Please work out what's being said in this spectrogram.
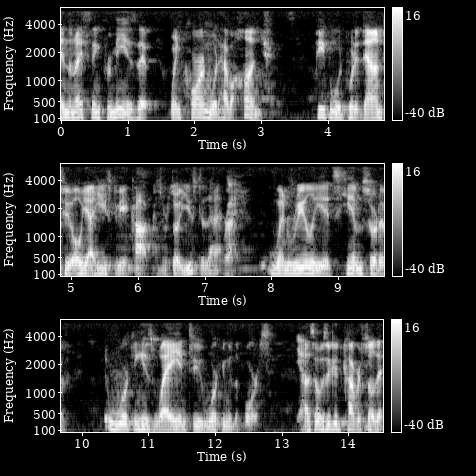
and the nice thing for me is that when Corran would have a hunch people would put it down to oh yeah he used to be a cop because we're so used to that right. when really it's him sort of working his way into working with the force Yeah. uh, so it was a good cover, so that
